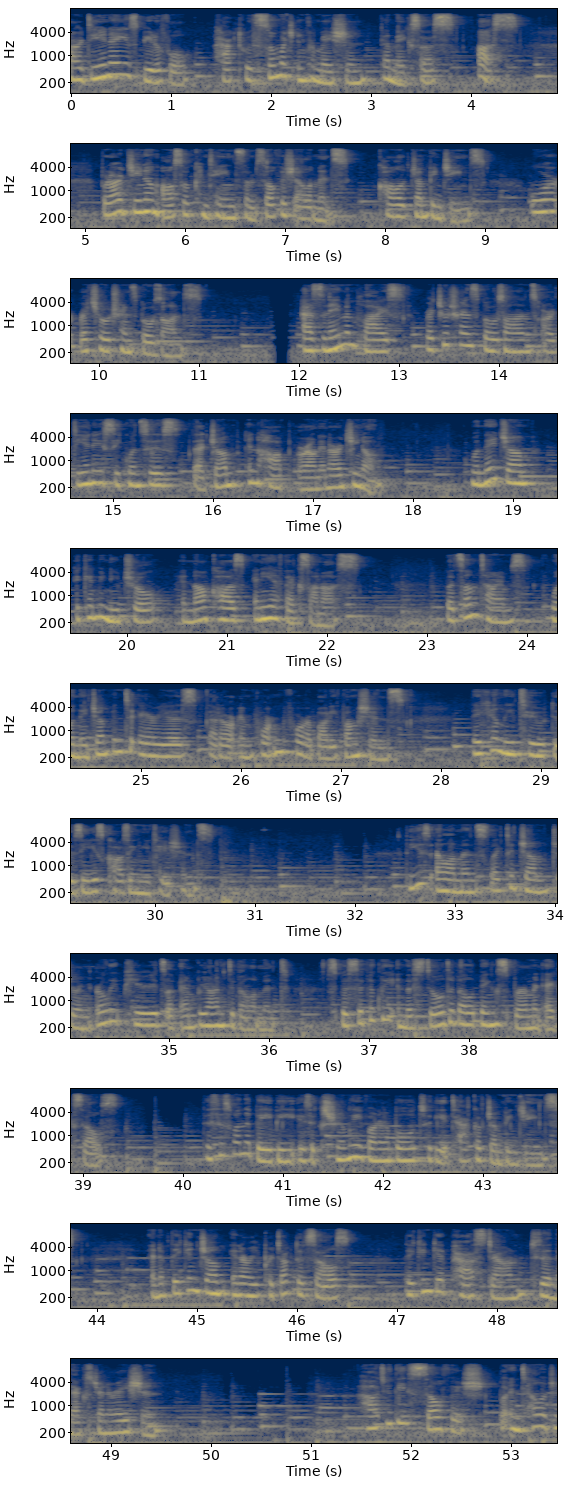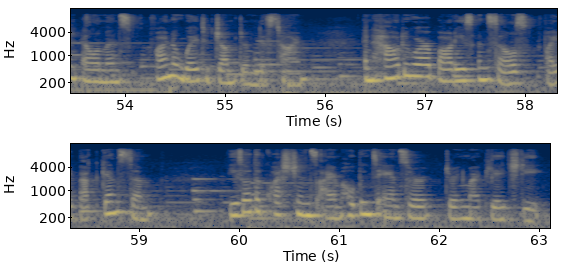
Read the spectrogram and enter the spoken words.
Our DNA is beautiful, packed with so much information that makes us us. But our genome also contains some selfish elements called jumping genes, or retrotransposons. As the name implies, retrotransposons are DNA sequences that jump and hop around in our genome. When they jump, it can be neutral and not cause any effects on us. But sometimes, when they jump into areas that are important for our body functions, they can lead to disease-causing mutations. These elements like to jump during early periods of embryonic development, specifically in the still developing sperm and egg cells. This is when the baby is extremely vulnerable to the attack of jumping genes, and if they can jump in our reproductive cells, they can get passed down to the next generation. How do these selfish but intelligent elements find a way to jump during this time? And how do our bodies and cells fight back against them? These are the questions I am hoping to answer during my PhD.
